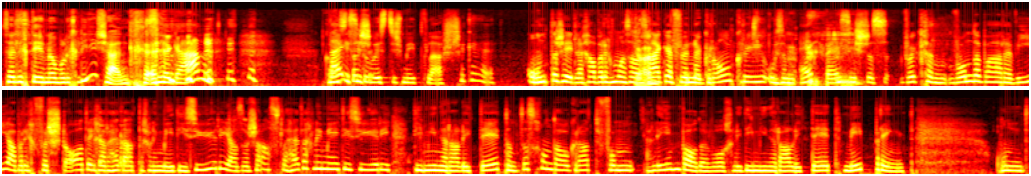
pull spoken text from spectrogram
Soll ich dir noch mal ein bisschen schenken? Sehr gerne. Ganz es Nein, ist- du müsstest mir die Flaschen geben. Unterschiedlich, aber ich muss auch Gern. sagen, für einen Grand Cru aus dem Eppes ist das wirklich ein wunderbarer Wein, aber ich verstehe dich, er hat auch ein bisschen mehr die Säure, also Schassler hat ein bisschen mehr die Säure, die Mineralität und das kommt auch gerade vom Lehmboden, wo ein bisschen die Mineralität mitbringt. Und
